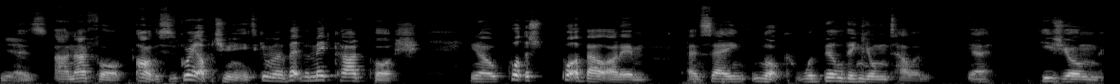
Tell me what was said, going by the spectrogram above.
Yeah. As, and I thought, oh, this is a great opportunity to give him a bit of a mid card push. You know, put the put a belt on him and say, look, we're building young talent. Yeah, he's young.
